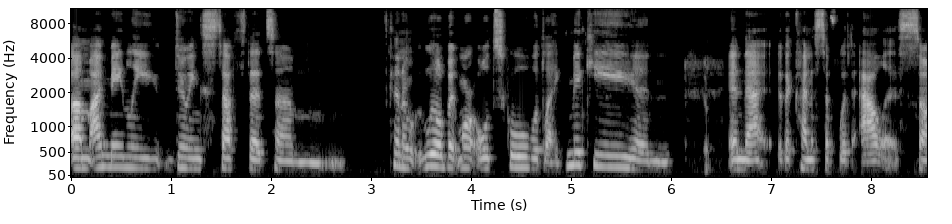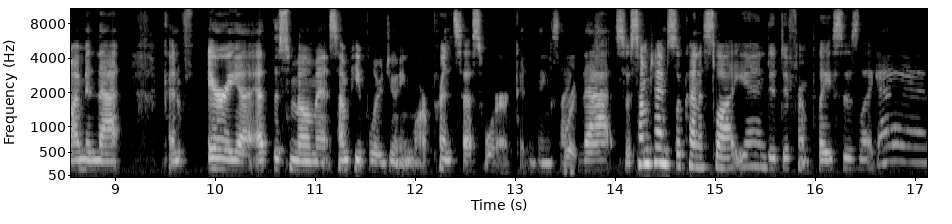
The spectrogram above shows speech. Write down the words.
Um, I'm mainly doing stuff that's um, kind of a little bit more old school with like Mickey and and that that kind of stuff with Alice. So I'm in that kind of area at this moment. Some people are doing more princess work and things like Right. that. So sometimes they'll kind of slot you into different places, like, ah,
